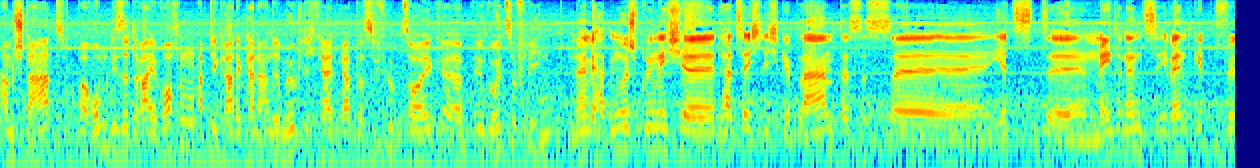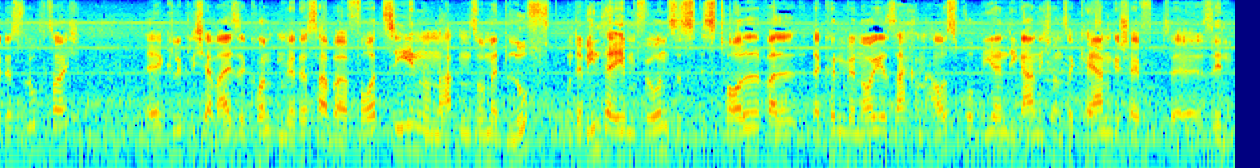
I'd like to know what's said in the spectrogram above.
am Start. Warum diese drei Wochen? Habt ihr gerade keine andere Möglichkeit gehabt, das Flugzeug äh, irgendwo hinzufliegen? Nein, wir hatten ursprünglich äh, tatsächlich geplant, dass es äh, jetzt äh, ein Maintenance-Event gibt für das Flugzeug. Äh, glücklicherweise konnten wir das aber vorziehen und hatten somit Luft. Und der Winter eben für uns ist, ist toll, weil da können wir neue Sachen ausprobieren, die gar nicht unser Kerngeschäft äh, sind.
